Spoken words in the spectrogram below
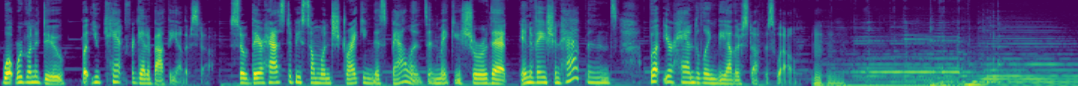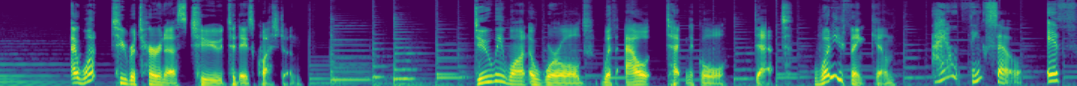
what we're going to do, but you can't forget about the other stuff. So there has to be someone striking this balance and making sure that innovation happens, but you're handling the other stuff as well. Mm-hmm. I want to return us to today's question. Do we want a world without technical debt? What do you think, Kim? I don't think so. If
